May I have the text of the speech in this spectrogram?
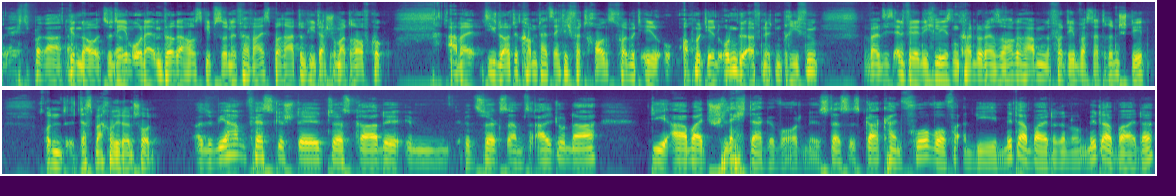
Rechtsberater. Genau, zu dem ja. oder im Bürgerhaus gibt es so eine Verweisberatung, die da schon mal drauf guckt. Aber die Leute kommen tatsächlich vertrauensvoll mit ihren, auch mit ihren ungeöffneten Briefen, weil sie es entweder nicht lesen können oder Sorge haben vor dem, was da drin steht. Und das machen wir dann schon. Also wir haben festgestellt, dass gerade im Bezirksamt Altona die Arbeit schlechter geworden ist. Das ist gar kein Vorwurf an die Mitarbeiterinnen und Mitarbeiter,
